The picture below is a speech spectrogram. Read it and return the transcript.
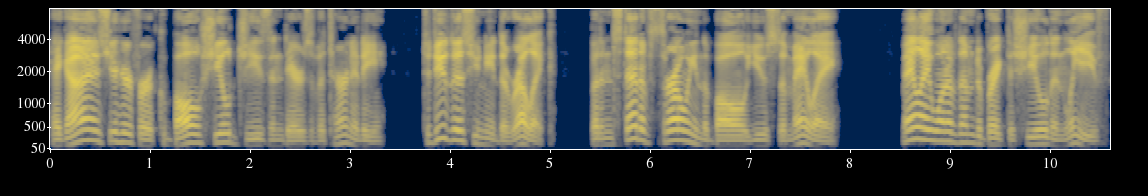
Hey guys, you're here for Cabal Shield Cheese and Dares of Eternity. To do this, you need the Relic, but instead of throwing the ball, use the Melee. Melee one of them to break the shield and leave,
